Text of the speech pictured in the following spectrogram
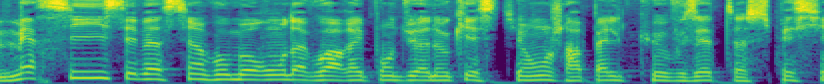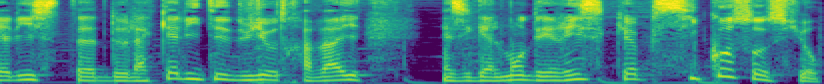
Merci Sébastien Vaumeron d'avoir répondu à nos questions. Je rappelle que vous êtes spécialiste de la qualité de vie au travail, mais également des risques psychosociaux.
